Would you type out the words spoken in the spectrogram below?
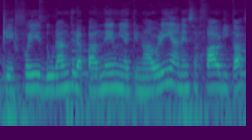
que fue durante la pandemia, que no abrían esas fábricas,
